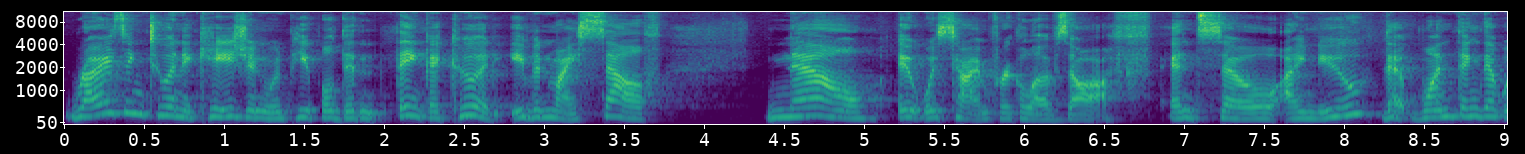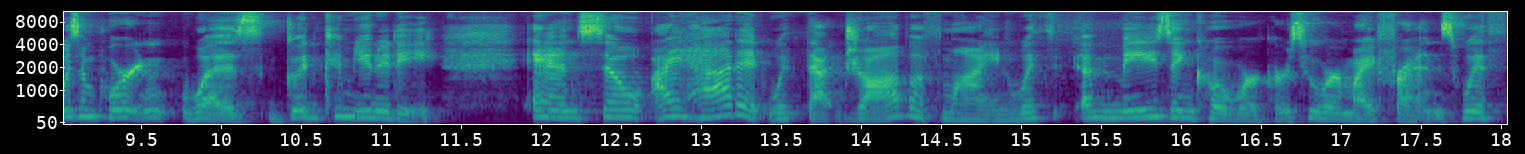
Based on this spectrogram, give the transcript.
rising to an occasion when people didn't think I could, even myself. Now it was time for gloves off. And so I knew that one thing that was important was good community. And so I had it with that job of mine, with amazing coworkers who were my friends, with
